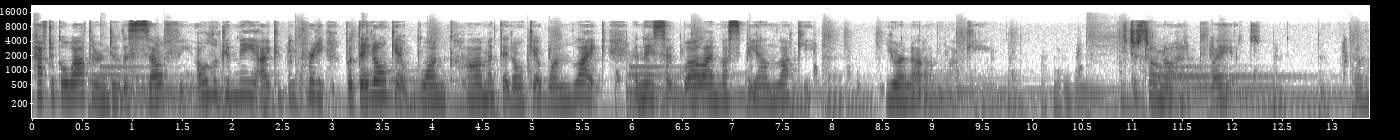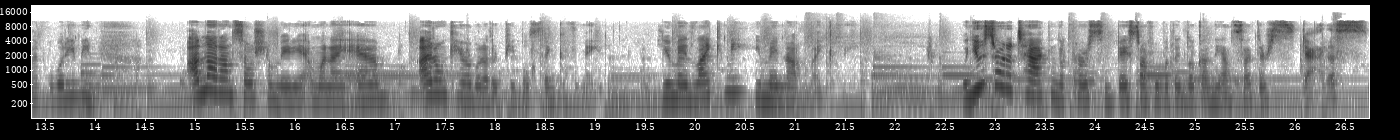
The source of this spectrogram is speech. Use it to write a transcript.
have to go out there and do the selfie. Oh, look at me, I could be pretty. But they don't get one comment, they don't get one like. And they said, Well, I must be unlucky. You're not unlucky. You just don't know how to play it. I'm like, well, what do you mean? I'm not on social media, and when I am, I don't care what other people think of me. You may like me, you may not like me. When you start attacking a person based off of what they look on the outside, their status,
